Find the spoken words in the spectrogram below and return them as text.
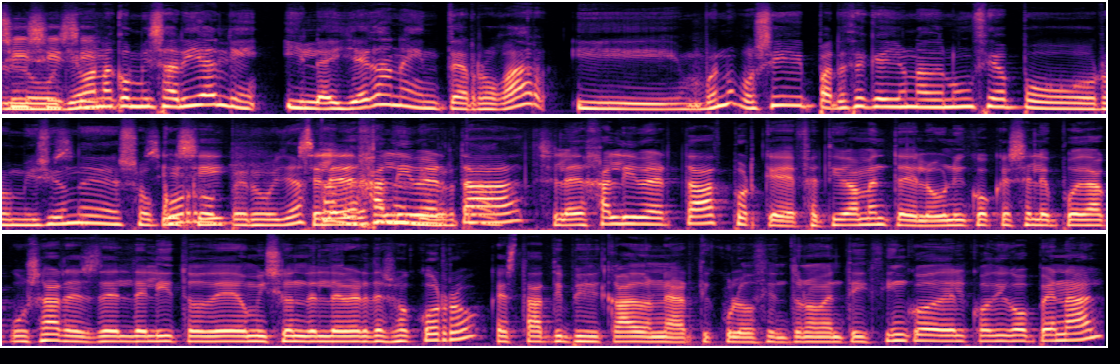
lo llevan a comisaría y, le llegan a interrogar. Y bueno, pues sí, parece que hay una denuncia por omisión de socorro, pero ya se le deja libertad, se le deja libertad porque efectivamente lo único que se le puede acusar es del delito de omisión del deber de socorro, que está tipificado en el artículo 195 del Código Penal.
